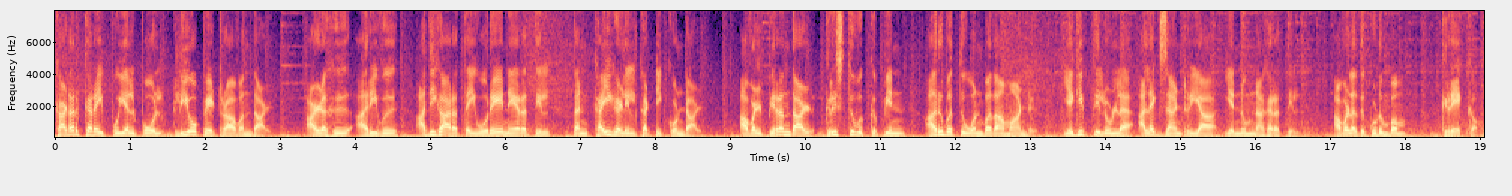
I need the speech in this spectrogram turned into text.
கடற்கரை புயல் போல் கிளியோபேட்ரா வந்தாள். அழகு அறிவு அதிகாரத்தை ஒரே நேரத்தில் தன் கைகளில் கட்டிக்கொண்டாள் அவள் பிறந்தாள் கிறிஸ்துவுக்கு பின் அறுபத்து ஒன்பதாம் ஆண்டு. எகிப்தில் உள்ள அலெக்சாண்ட்ரியா என்னும் நகரத்தில். அவளது குடும்பம் கிரேக்கம்.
